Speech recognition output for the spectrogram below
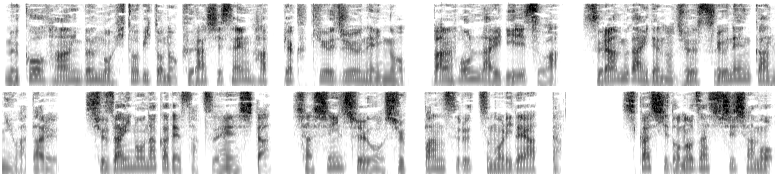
向こう半分の人々の暮らし1890年の版本来リースは、スラム街での十数年間にわたる取材の中で撮影した写真集を出版するつもりであった。しかしどの雑誌社も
